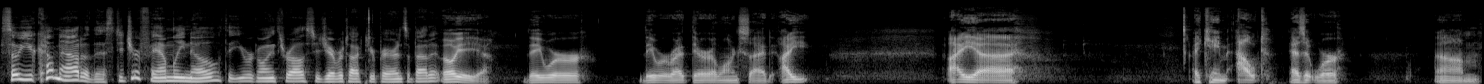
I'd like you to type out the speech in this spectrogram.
So you come out of this. Did your family know that you were going through all this? Did you ever talk to your parents about it? Oh yeah, yeah. They were they were right there alongside. I I uh I came out as it were. Um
